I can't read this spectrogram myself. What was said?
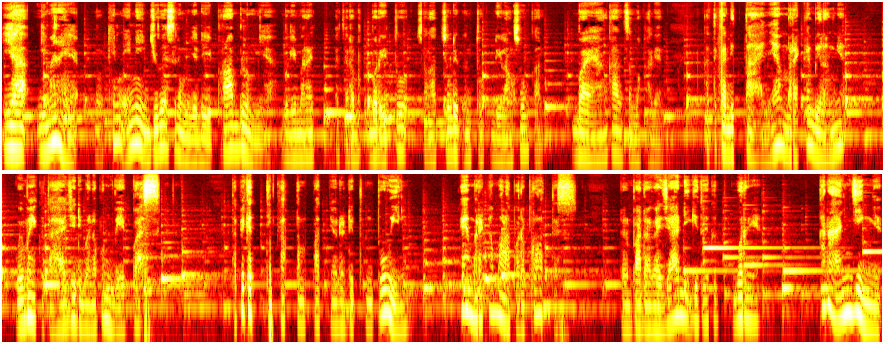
ya gimana ya? Mungkin ini juga sering menjadi problem ya. Bagaimana acara bukber itu sangat sulit untuk dilangsungkan. Bayangkan sama kalian. Ketika ditanya mereka bilangnya gue mah ikut aja di mana pun bebas. Tapi ketika tempatnya udah ditentuin eh mereka malah pada protes. Dan pada gak jadi gitu ikut bukbernya kan anjing ya.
